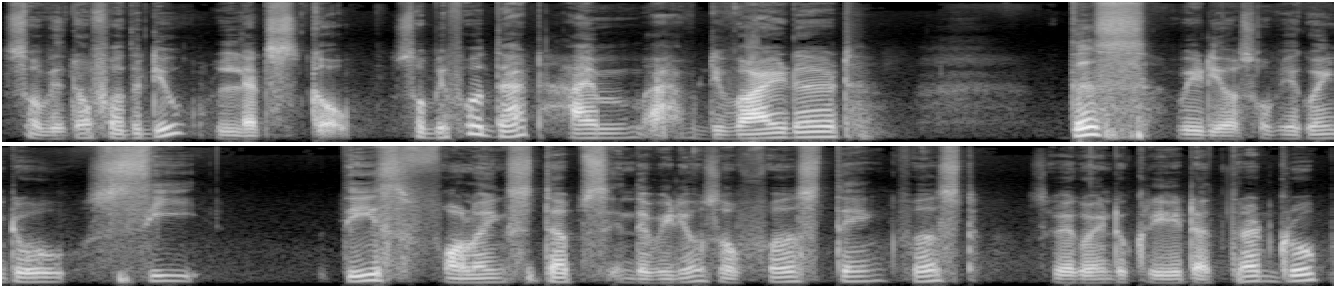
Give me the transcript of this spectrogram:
So with no further ado let's go. So before that i'm i have divided this video. So we are going to see these following steps in the video. So first thing first so we're going to create a thread group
